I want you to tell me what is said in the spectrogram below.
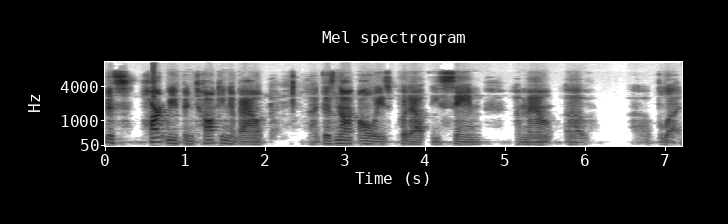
This heart we've been talking about uh, does not always put out the same amount of uh, blood.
